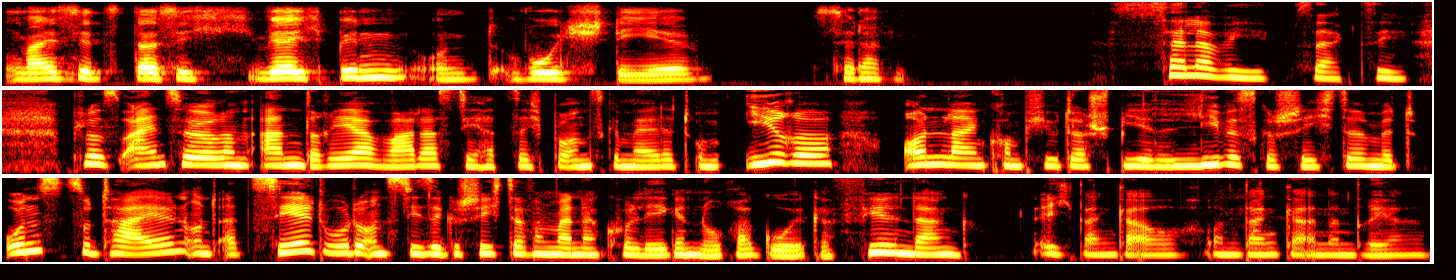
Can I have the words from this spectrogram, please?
weiß jetzt, dass ich, wer ich bin und wo ich stehe. C'est la vie. C'est la vie, sagt sie. Plus eins Hörerin Andrea war das, die hat sich bei uns gemeldet, um ihre Online-Computerspiel-Liebesgeschichte mit uns zu teilen und erzählt wurde uns diese Geschichte von meiner Kollegin Nora Gohlke. Vielen Dank. Ich danke auch und danke an Andrea.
